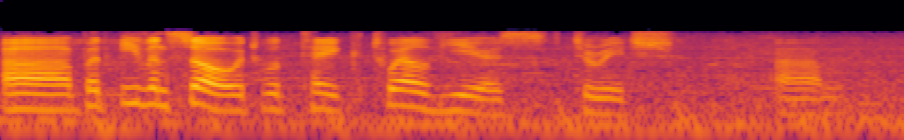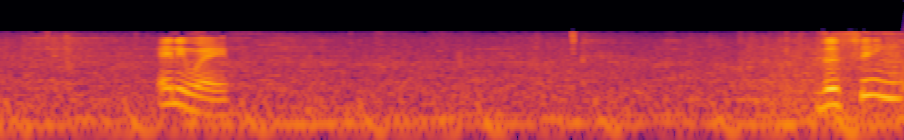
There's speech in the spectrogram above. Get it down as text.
Uh, but even so, it would take 12 years to reach. Um, anyway, the thing,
